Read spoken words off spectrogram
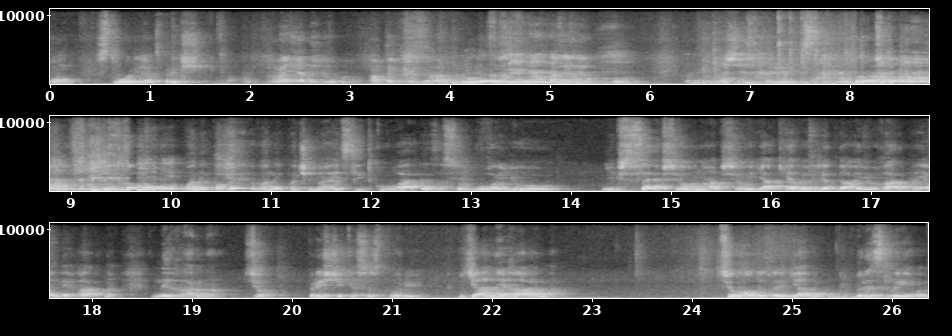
фон створює прищі? Ми так думали. Нам так казали. Я розумію. Просто в підлітковому вони, вони починають слідкувати за собою. І все, всього-навсього. Як я виглядаю, гарна я, не гарна, не гарна. Все, прищики все створюють. Я не гарна. Цього до того, я брезлива,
